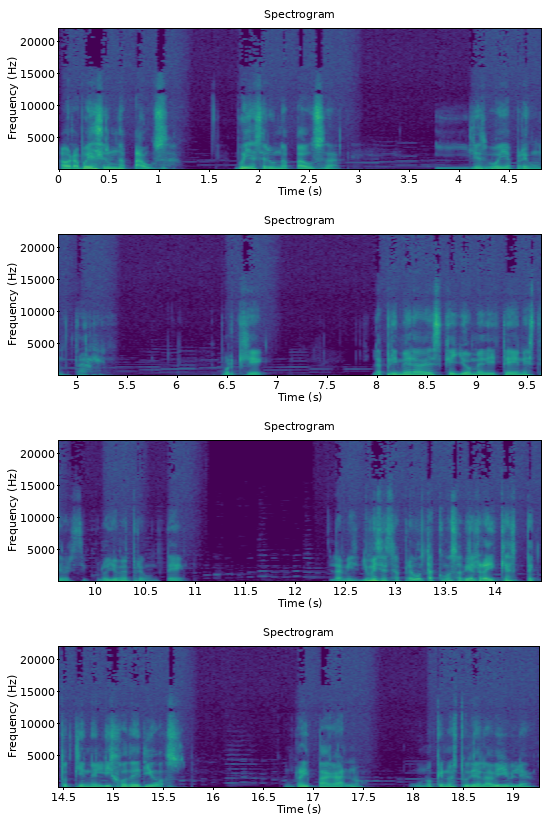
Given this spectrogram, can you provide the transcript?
Ahora voy a hacer una pausa. Voy a hacer una pausa y les voy a preguntar. Porque la primera vez que yo medité en este versículo, yo me pregunté, yo me hice esta pregunta, ¿cómo sabía el rey qué aspecto tiene el Hijo de Dios? Un rey pagano, uno que no estudia la Biblia,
